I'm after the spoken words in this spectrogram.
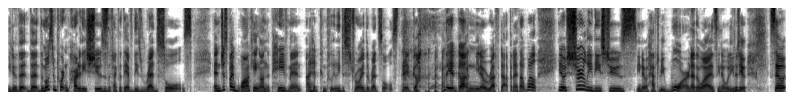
you know the, the the most important part of these shoes is the fact that they have these red soles. And just by walking on the pavement i had completely destroyed the red soles. They had got they had gotten you know roughed up. And i thought well you know surely these shoes you know have to be worn. Otherwise you know what are you going to do? So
